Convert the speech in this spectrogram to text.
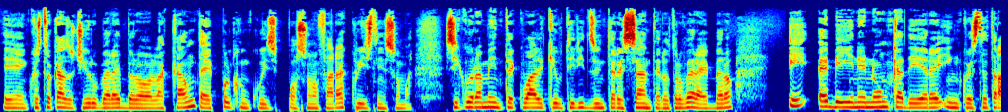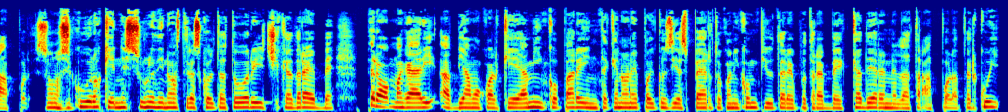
eh, in questo caso ci ruberebbero l'account Apple con cui si possono fare acquisti, insomma, sicuramente qualche utilizzo interessante lo troverebbero. E è bene non cadere in queste trappole. Sono sicuro che nessuno dei nostri ascoltatori ci cadrebbe, però magari abbiamo qualche amico, parente che non è poi così esperto con i computer e potrebbe cadere nella trappola. Per cui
